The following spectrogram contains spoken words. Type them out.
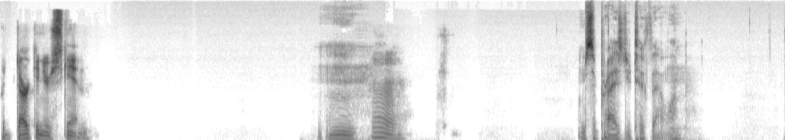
but darken your skin? Mm, Huh. I'm surprised you took that one.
